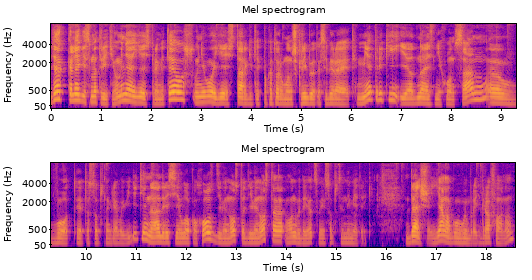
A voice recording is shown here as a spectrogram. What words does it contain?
Итак, коллеги, смотрите, у меня есть Prometheus, у него есть таргеты, по которым он шкребет и собирает метрики, и одна из них он сам, э, вот, это, собственно говоря, вы видите, на адресе localhost 9090 он выдает свои собственные метрики. Дальше я могу выбрать графану,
